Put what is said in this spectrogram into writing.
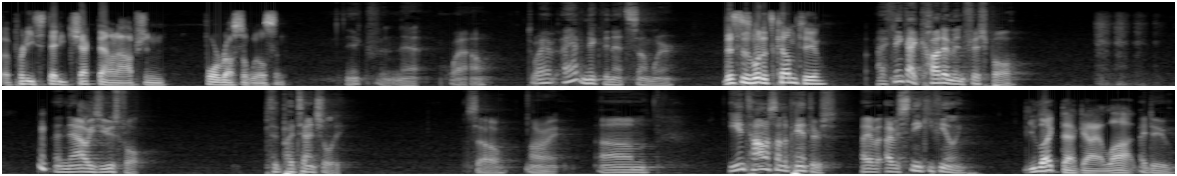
a pretty steady check down option for Russell Wilson. Nick Vannett. Wow. Do I have? I have Nick Vannett somewhere. This is what it's come to. I think I caught him in fishbowl, and now he's useful, potentially. So, all right. Um, Ian Thomas on the Panthers. I have, I have a sneaky feeling. You like that guy a lot. I do.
